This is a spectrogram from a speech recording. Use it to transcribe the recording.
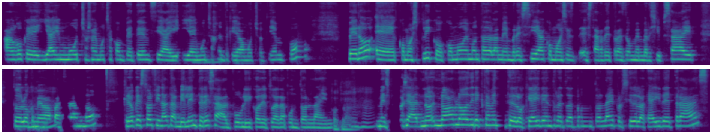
algo que ya hay muchos, hay mucha competencia y, y hay mucha gente que lleva mucho tiempo, pero eh, como explico cómo he montado la membresía, cómo es estar detrás de un membership site, todo lo que me va pasando, creo que esto al final también le interesa al público de tudata.online. O sea, no, no, hablo directamente de lo que hay dentro de tudata.online, pero sí de lo que hay detrás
